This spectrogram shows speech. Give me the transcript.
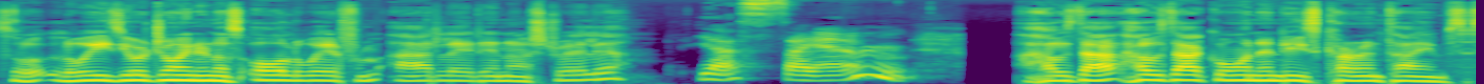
So, Louise, you're joining us all the way from Adelaide in Australia. Yes, I am. How's that? How's that going in these current times?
